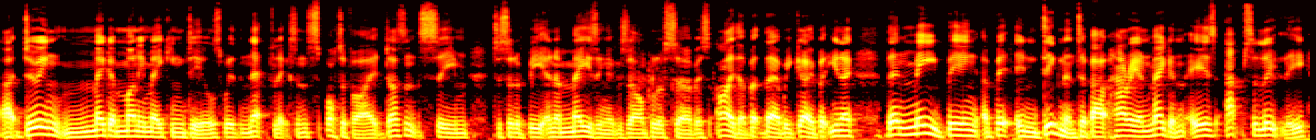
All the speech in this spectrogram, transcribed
uh, doing mega money making deals with Netflix and Spotify doesn't seem to sort of be an amazing example of service either. But there we go. But you know, then me being a bit indignant about Harry and Meghan is absolutely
